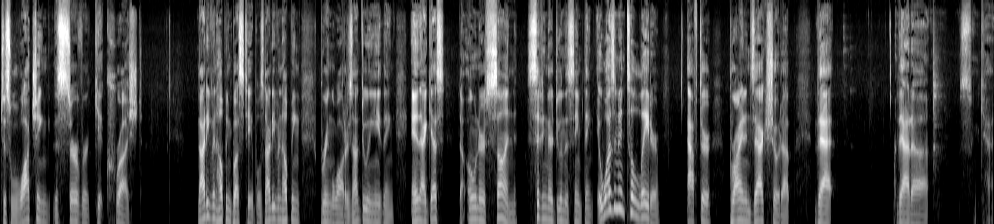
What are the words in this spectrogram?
just watching the server get crushed not even helping bus tables, not even helping bring waters, not doing anything. And I guess the owner's son sitting there doing the same thing. It wasn't until later, after Brian and Zach showed up, that that uh cat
